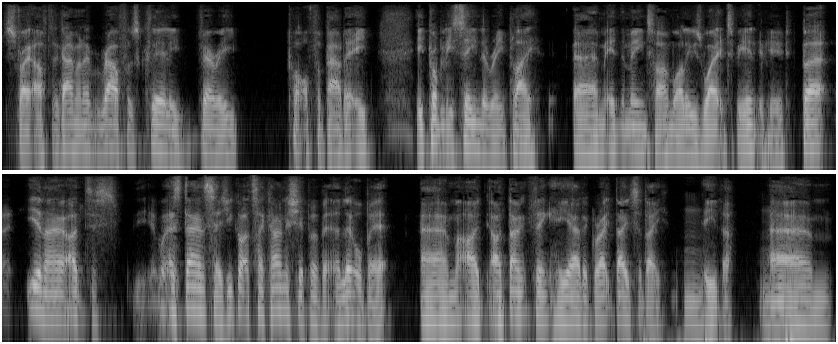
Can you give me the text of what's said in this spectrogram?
straight after the game. Know Ralph was clearly very put off about it. He he'd probably seen the replay um, in the meantime while he was waiting to be interviewed. But you know, I just as Dan says, you've got to take ownership of it a little bit. Um, I I don't think he had a great day today either. Um,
